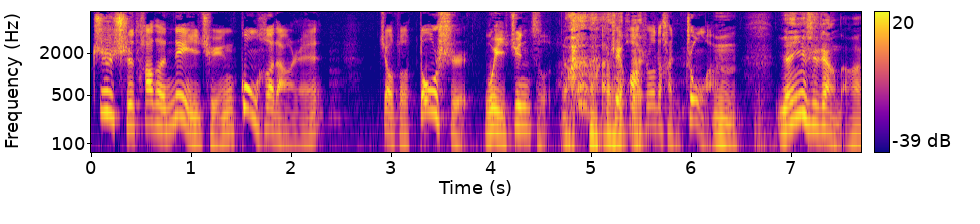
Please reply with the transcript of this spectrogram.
支持他的那一群共和党人叫做都是伪君子。啊这话说的很重啊。嗯，原因是这样的啊，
